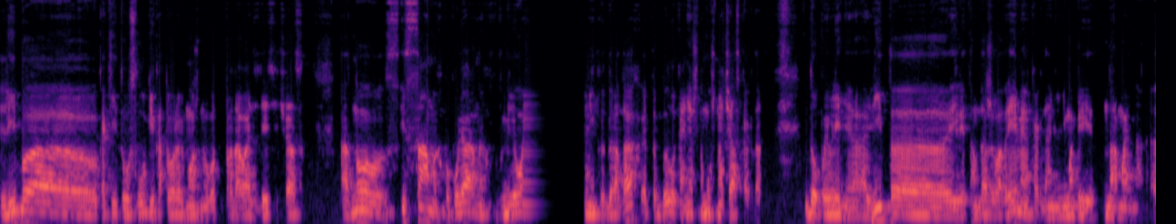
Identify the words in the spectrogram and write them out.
либо какие-то услуги, которые можно вот продавать здесь сейчас. Одно из самых популярных в миллионе маленьких городах это было, конечно, муж на час когда-то, до появления Авито или там даже во время, когда они не могли нормально э,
